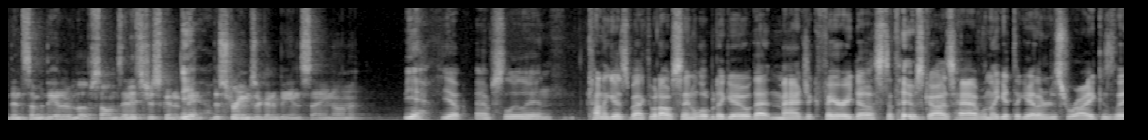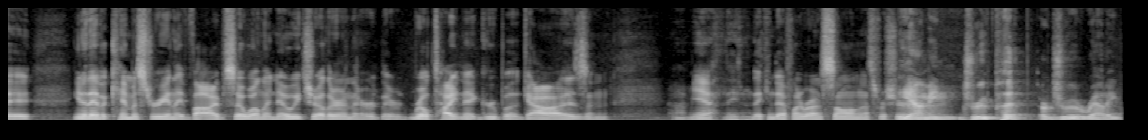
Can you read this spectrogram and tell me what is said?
than some of the other love songs, and it's just going to be Yeah. the streams are going to be insane on it. Yeah, yep, absolutely. And kind of goes back to what I was saying a little bit ago that magic fairy dust that those guys have when they get together and just write because they, you know, they have a chemistry and they vibe so well and they know each other and they're they're a real tight knit group of guys and um, yeah, they, they can definitely write a song. That's for sure. Yeah, I mean, Drew put or Drew or Rowdy,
